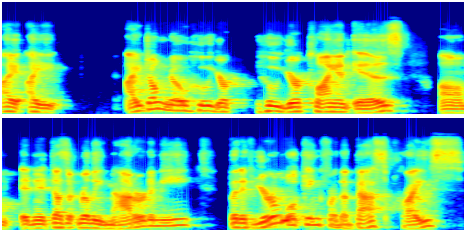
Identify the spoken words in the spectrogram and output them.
I I I don't know who your who your client is, um, and it doesn't really matter to me. But if you're looking for the best price,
